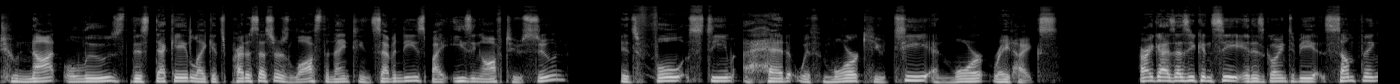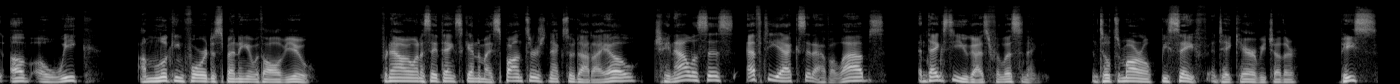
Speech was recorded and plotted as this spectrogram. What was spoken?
to not lose this decade like its predecessors lost the 1970s by easing off too soon, it's full steam ahead with more QT and more rate hikes. All right, guys, as you can see, it is going to be something of a week. I'm looking forward to spending it with all of you. For now, I want to say thanks again to my sponsors, Nexo.io, Chainalysis, FTX, and Ava Labs. And thanks to you guys for listening. Until tomorrow, be safe and take care of each other. Peace.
